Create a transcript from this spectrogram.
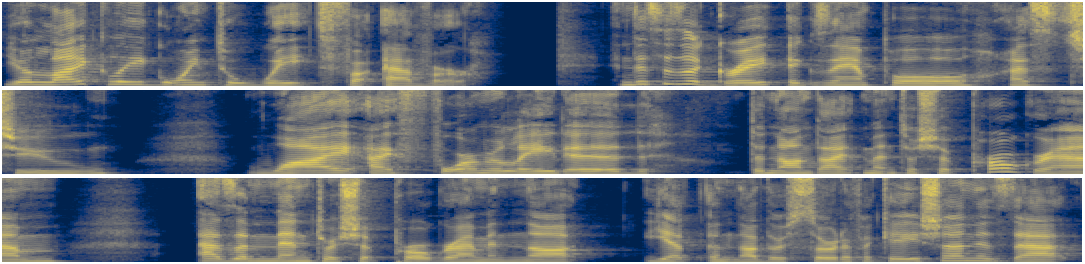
you're likely going to wait forever. And this is a great example as to why I formulated the non diet mentorship program as a mentorship program and not yet another certification. Is that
